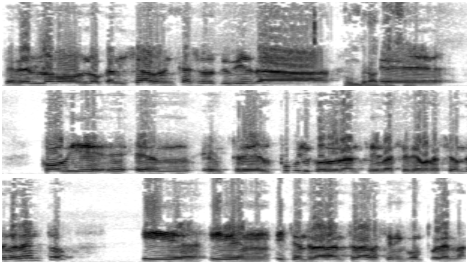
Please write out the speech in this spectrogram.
tenerlos localizados en caso de que hubiera eh, COVID eh, entre el público durante la celebración del evento y, y, tendrá la entrada sin ningún problema.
